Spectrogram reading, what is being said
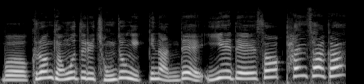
뭐 그런 경우들이 종종 있긴 한데 이에 대해서 판사가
